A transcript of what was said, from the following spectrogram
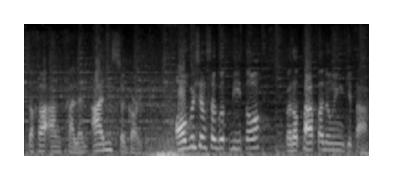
saka ang Kalanaan sa Garden. Obvious ang sagot dito, pero tatanungin kita,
